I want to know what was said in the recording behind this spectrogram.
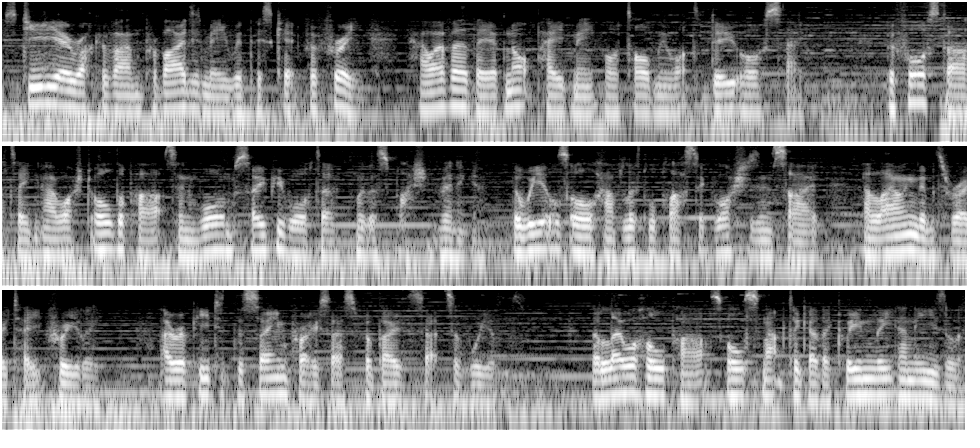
Studio Roqovan provided me with this kit for free, however they have not paid me or told me what to do or say. Before starting, I washed all the parts in warm soapy water with a splash of vinegar. The wheels all have little plastic washers inside, allowing them to rotate freely. I repeated the same process for both sets of wheels. The lower hull parts all snap together cleanly and easily.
